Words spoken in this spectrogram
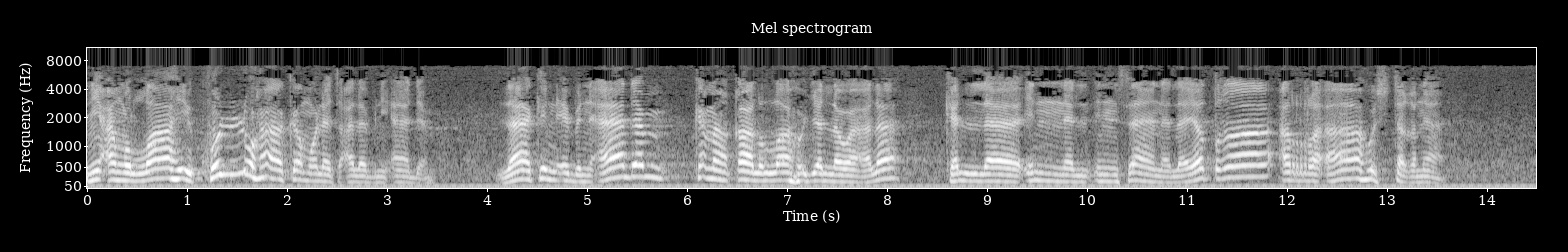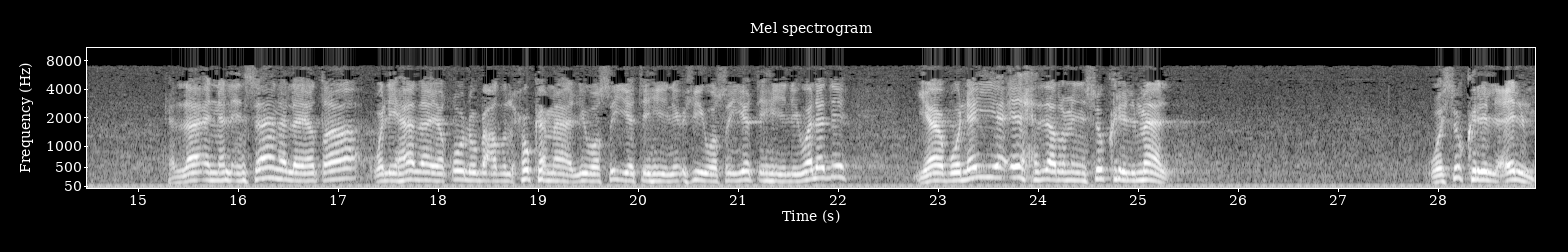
نعم الله كلها كملت على ابن آدم. لكن ابن آدم كما قال الله جل وعلا كلا إن الإنسان ليطغى أن رآه استغنى. كلا إن الإنسان ليطغى ولهذا يقول بعض الحكماء لوصيته في وصيته لولده يا بني احذر من سكر المال وسكر العلم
